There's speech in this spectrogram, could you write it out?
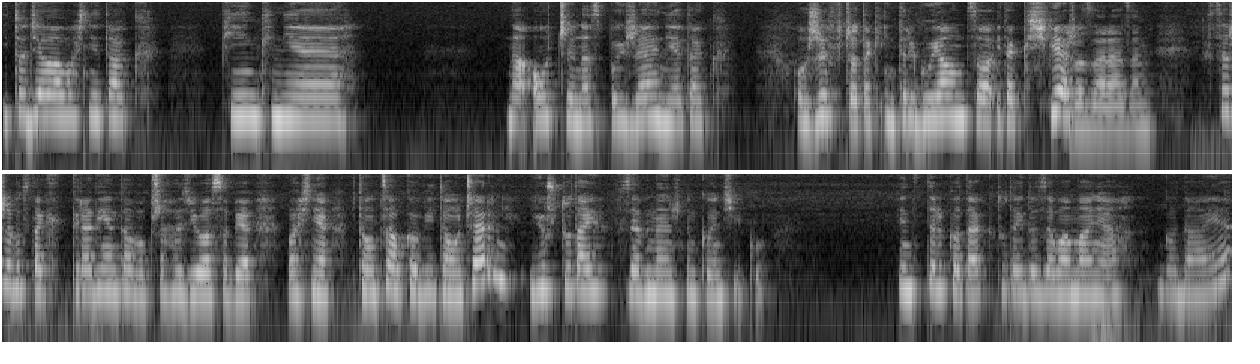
i to działa właśnie tak pięknie na oczy, na spojrzenie, tak ożywczo, tak intrygująco i tak świeżo zarazem. Chcę, żeby to tak gradientowo przechodziło sobie właśnie w tą całkowitą czerń, już tutaj w zewnętrznym kąciku. Więc tylko tak tutaj do załamania go daję.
